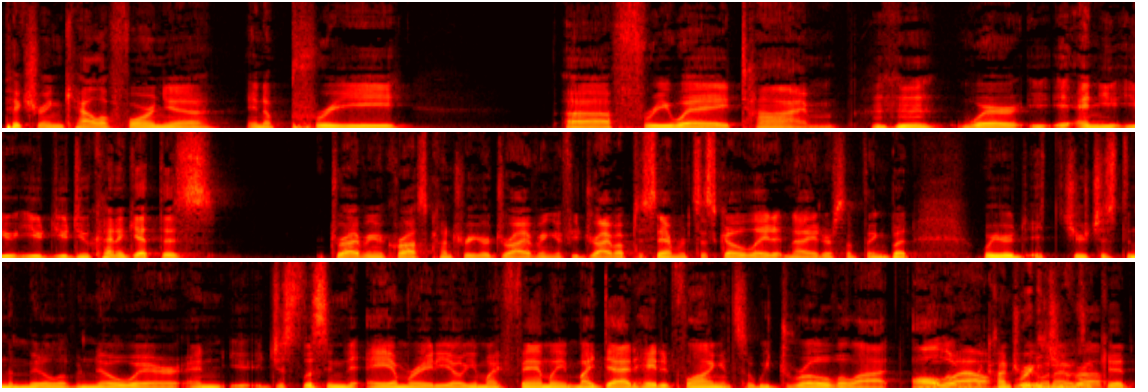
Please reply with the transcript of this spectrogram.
picturing California in a pre uh, freeway time where, y- and you, you, you, you do kind of get this driving across country or driving if you drive up to San Francisco late at night or something, but where you're it's, you're just in the middle of nowhere and you're just listening to AM radio. You, know, my family, my dad hated flying, and so we drove a lot all Oh, over the country when I was a up? kid.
